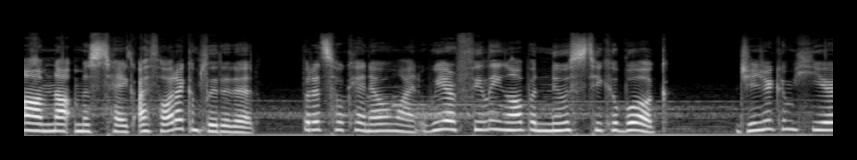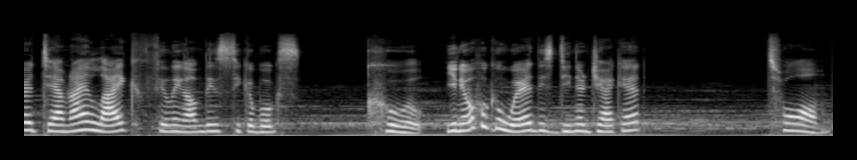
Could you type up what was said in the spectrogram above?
I'm not mistake, I thought I completed it. But it's okay, never mind. We are filling up a new sticker book. Ginger, come here. Damn, I like filling up these sticker books. Cool. You know who can wear this dinner jacket? Tom.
